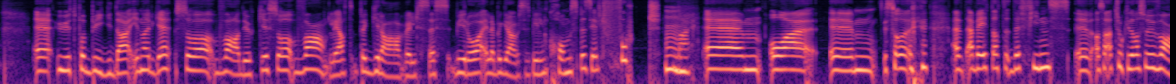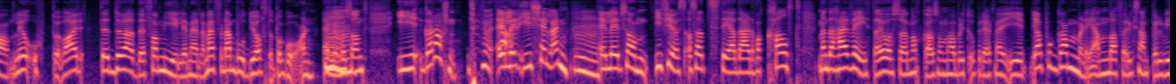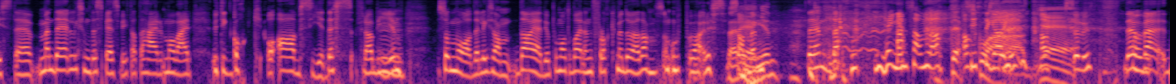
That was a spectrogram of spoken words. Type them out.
ut på bygda i Norge, så var det jo ikke så vanlig at begravelsesbyrå eller begravelsesbilen kom spesielt fort. Mm. Um, og um, så jeg, vet at det fins Altså, jeg tror ikke det var så uvanlig å oppbevare det døde familiemedlemmet, for de bodde jo ofte på gården eller noe sånt, i garasjen. eller i kjelleren. Eller sånn i fjøs, altså et sted der det var kaldt. Men det her vet jeg jo også er noe som har blitt operert med i, ja, på gamlehjem, da, for eksempel. Hvis det, men det er liksom det spesifikt at det her må være ute i gokk og avsides fra byen. Så må det liksom Da er det jo på en måte bare en flokk med døde da, som oppbevares Der er sammen. gjengen. Det, det, Gjengen samla. Siste gangen. gang. Yeah. Absolutt. Det,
